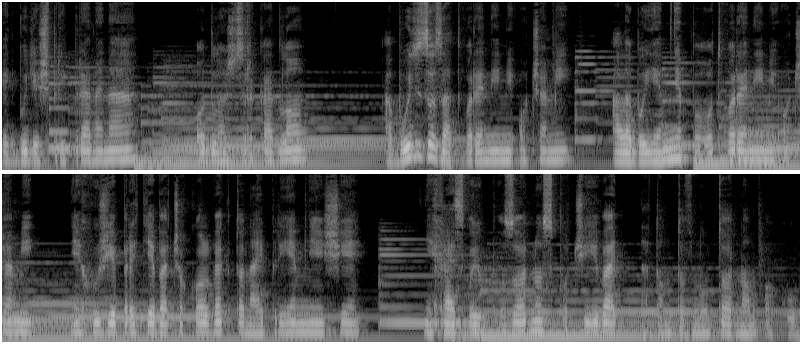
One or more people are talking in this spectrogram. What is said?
Keď budeš pripravená, odlož zrkadlo a buď so zatvorenými očami, alebo jemne pootvorenými očami, nech už je pre teba čokoľvek to najpríjemnejšie, nechaj svoju pozornosť spočívať na tomto vnútornom oku.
